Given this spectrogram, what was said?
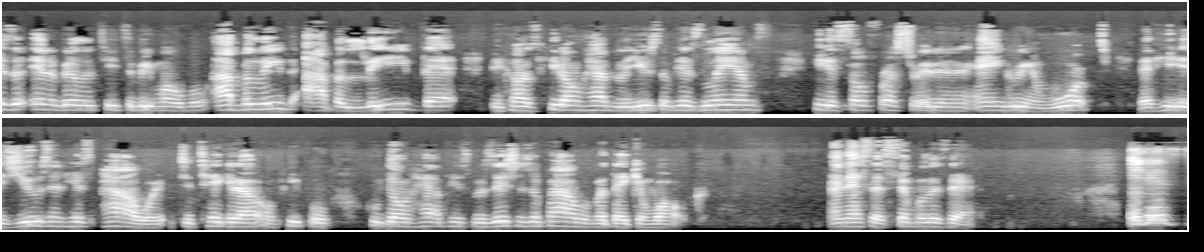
his inability to be mobile. I believe. I believe that because he don't have the use of his limbs, he is so frustrated and angry and warped that he is using his power to take it out on people who don't have his positions of power, but they can walk. And that's as simple as that. It is.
